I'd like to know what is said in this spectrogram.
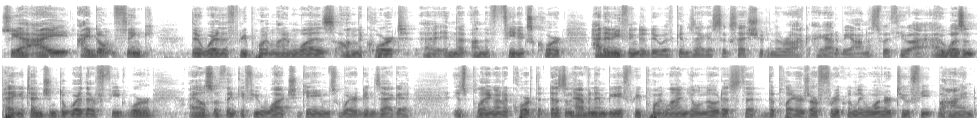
So yeah, I I don't think where the three point line was on the court uh, in the on the Phoenix court had anything to do with Gonzaga's success shooting the rock. I got to be honest with you, I, I, wasn't paying attention to where their feet were. I also think if you watch games where Gonzaga is playing on a court that doesn't have an NBA three point line, you'll notice that the players are frequently one or two feet behind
